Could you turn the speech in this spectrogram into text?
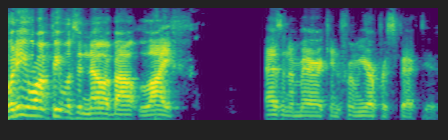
What do you want people to know about life as an American from your perspective?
